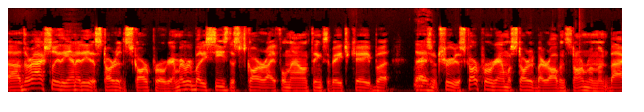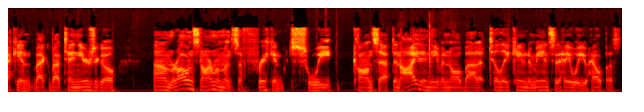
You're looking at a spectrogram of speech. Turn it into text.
Uh, they're actually the entity that started the SCAR program. Everybody sees the SCAR rifle now and thinks of HK, but that right. not true. The SCAR program was started by Robinson Armament back in back about ten years ago. Um, Robinson Armament's a freaking sweet concept, and I didn't even know about it till they came to me and said, "Hey, will you help us?"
